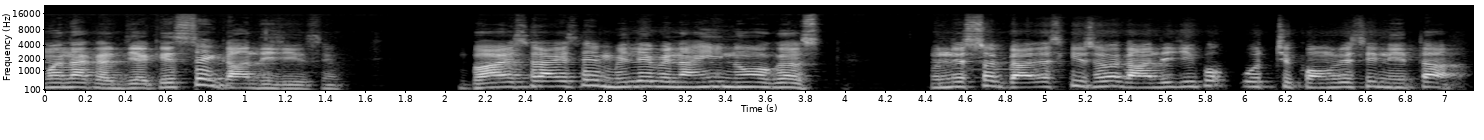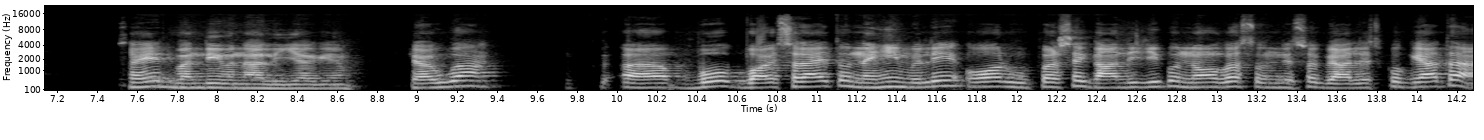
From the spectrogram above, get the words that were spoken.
मना कर दिया। किससे? गांधी जी से। वायसराय से मिले बिना ही 9 अगस्त उन्नीस सौ बयालीस की सुबह गांधी जी को उच्च कांग्रेसी नेता सहित बंदी बना लिया गया। क्या हुआ? आ, वो वायसराय तो नहीं मिले और ऊपर से गांधी जी को 9 अगस्त 1942 को क्या था?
